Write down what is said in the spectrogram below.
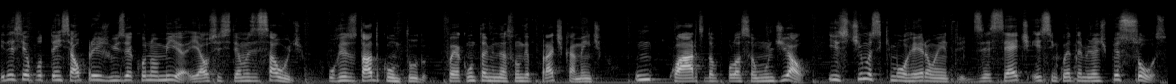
e de seu potencial prejuízo à economia e aos sistemas de saúde. O resultado, contudo, foi a contaminação de praticamente um quarto da população mundial, e estima-se que morreram entre 17 e 50 milhões de pessoas,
